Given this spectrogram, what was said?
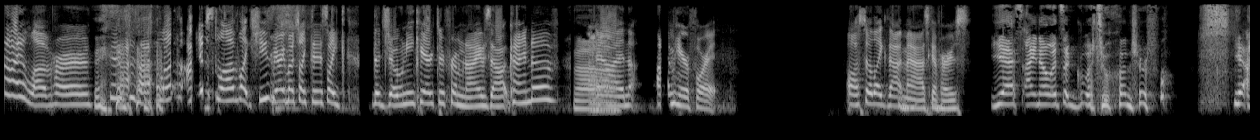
I love her. Just- I love, I just love like she's very much like this like the Joni character from Knives Out kind of, Uh, and I'm here for it. Also, like that mask of hers. yes, I know it's a it's wonderful. Yeah,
